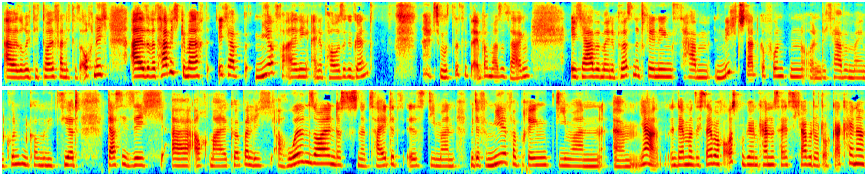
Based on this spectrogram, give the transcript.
aber so richtig toll fand ich das auch nicht. Also, was habe ich gemacht? Ich habe mir vor allen Dingen eine Pause gegönnt. Ich muss das jetzt einfach mal so sagen. Ich habe meine Personal Trainings haben nicht stattgefunden und ich habe meinen Kunden kommuniziert, dass sie sich äh, auch mal körperlich erholen sollen, dass es eine Zeit jetzt ist, die man mit der Familie verbringt, die man ähm, ja, in der man sich selber auch ausprobieren kann. Das heißt, ich habe dort auch gar keine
